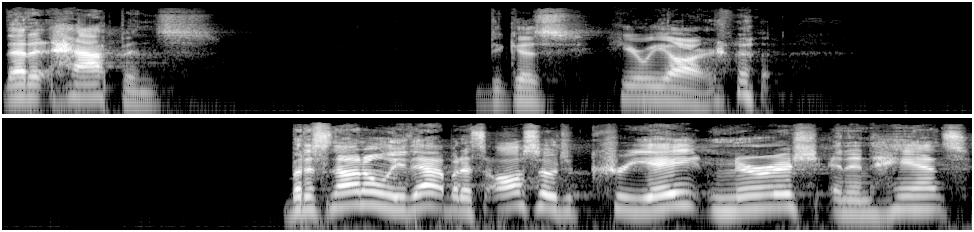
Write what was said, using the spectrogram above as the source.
that it happens because here we are. but it's not only that, but it's also to create, nourish, and enhance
